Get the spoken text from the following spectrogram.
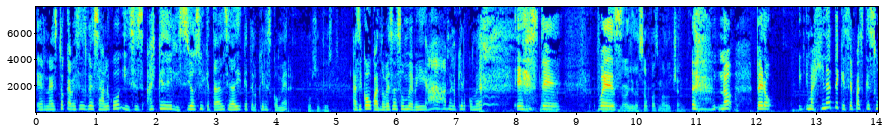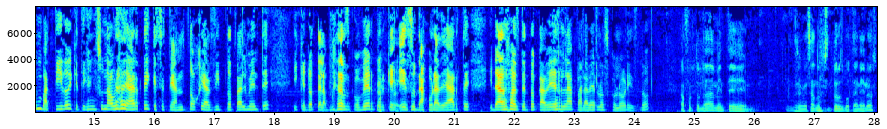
Ernesto, que a veces ves algo y dices, ay, qué delicioso y que te da ansiedad y que te lo quieres comer. Por supuesto. Así como cuando ves a un bebé y, ah, me lo quiero comer. este, pues... oye, las sopas maruchan. no, pero imagínate que sepas que es un batido y que te digan es una obra de arte y que se te antoje así totalmente y que no te la puedas comer porque es una obra de arte y nada más te toca verla para ver los colores, ¿no? Afortunadamente, regresando a nosotros botaneros,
